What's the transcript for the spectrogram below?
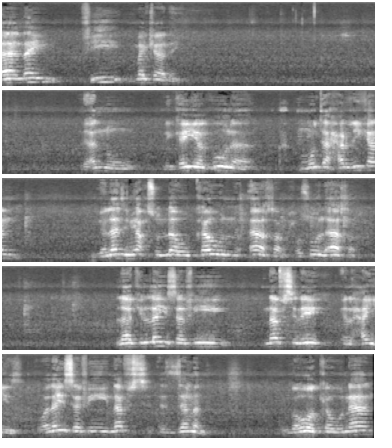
آنين في مكانين. لأنه لكي يكون متحركا لازم يحصل له كون آخر حصول آخر. لكن ليس في نفس الحيز وليس في نفس الزمن. يبقى هو كونان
